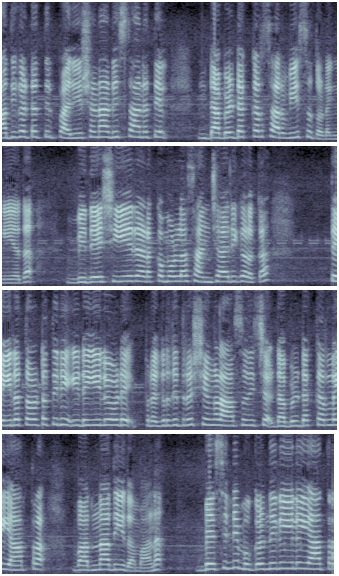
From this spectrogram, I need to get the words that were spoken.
ആദ്യഘട്ടത്തിൽ പരീക്ഷണാടിസ്ഥാനത്തിൽ ഡബിൾ ഡെക്കർ സർവീസ് തുടങ്ങിയത്. വിദേശീയരടക്കമുള്ള സഞ്ചാരികൾക്ക് തേയിലത്തോട്ടത്തിന് ഇടയിലൂടെ പ്രകൃതി ദൃശ്യങ്ങൾ ആസ്വദിച്ച ഡബിൾ ഡെക്കറിലെ യാത്ര വർണാതീതമാണ്. ബസിന്റെ മുകൾ നിലയിലെ യാത്ര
